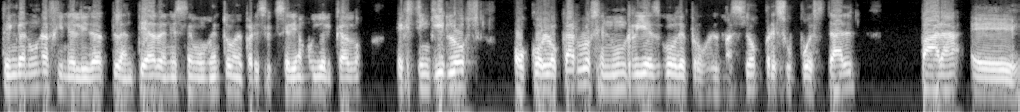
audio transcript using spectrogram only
tengan una finalidad planteada en este momento, me parece que sería muy delicado extinguirlos o colocarlos en un riesgo de programación presupuestal para eh,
